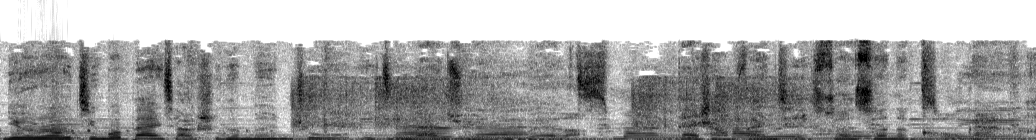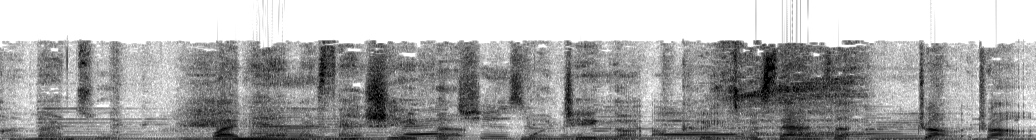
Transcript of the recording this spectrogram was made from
牛肉经过半小时的焖煮，已经完全入味了，带上番茄酸酸的口感，很满足。外面买三十一份，我这个可以做三份，赚了赚了。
